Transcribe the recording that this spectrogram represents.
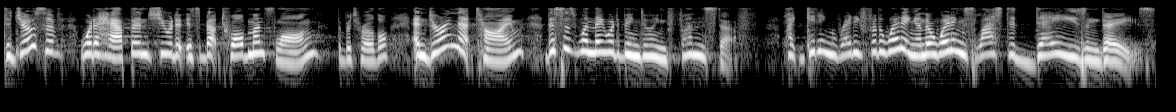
to Joseph would have happened, she would it's about 12 months long, the betrothal. And during that time, this is when they would have been doing fun stuff, like getting ready for the wedding. And their weddings lasted days and days.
